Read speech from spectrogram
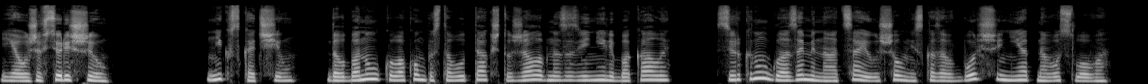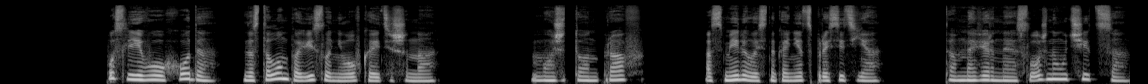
Я уже все решил. Ник вскочил, долбанул кулаком по столу так, что жалобно зазвенели бокалы, сверкнул глазами на отца и ушел, не сказав больше ни одного слова. После его ухода за столом повисла неловкая тишина. «Может, он прав?» — осмелилась, наконец, спросить я. «Там, наверное, сложно учиться,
